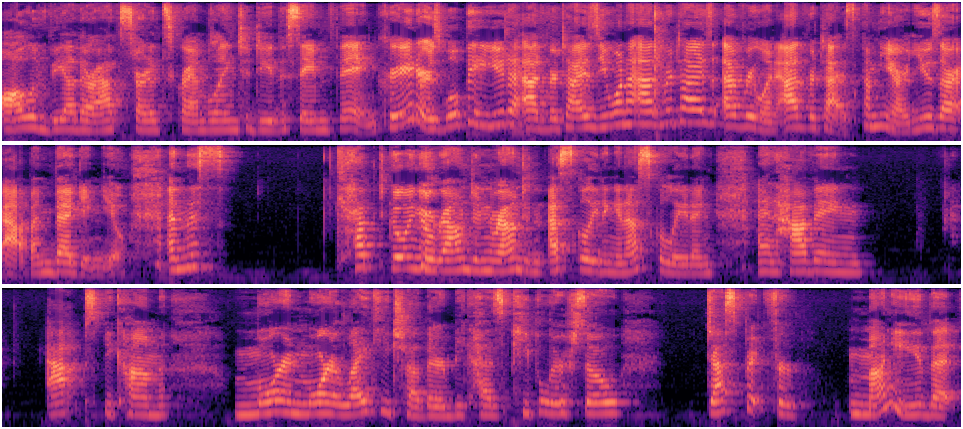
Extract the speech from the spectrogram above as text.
all of the other apps started scrambling to do the same thing. Creators, we'll pay you to advertise. You want to advertise? Everyone, advertise. Come here, use our app. I'm begging you. And this kept going around and around and escalating and escalating and having apps become more and more like each other because people are so desperate for money that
